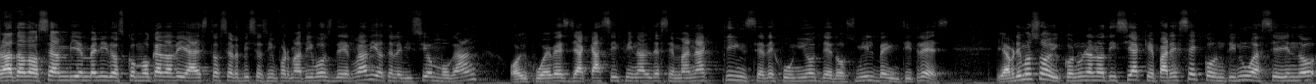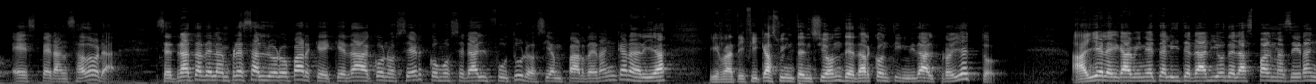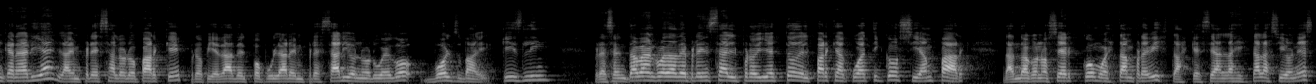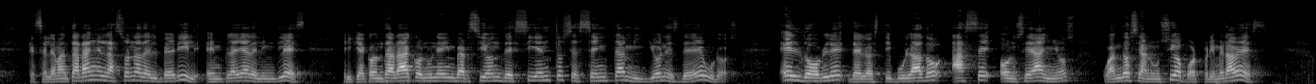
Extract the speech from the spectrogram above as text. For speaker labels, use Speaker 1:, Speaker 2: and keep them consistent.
Speaker 1: Hola a todos, sean bienvenidos como cada día a estos servicios informativos de Radio Televisión Mogán. Hoy jueves, ya casi final de semana, 15 de junio de 2023. Y abrimos hoy con una noticia que parece continúa siendo esperanzadora. Se trata de la empresa Loro Parque que da a conocer cómo será el futuro Par de Gran Canaria y ratifica su intención de dar continuidad al proyecto. Ayer el Gabinete Literario de Las Palmas de Gran Canaria, la empresa Loro Parque, propiedad del popular empresario noruego Volkswagen Kisling, presentaba en rueda de prensa el proyecto del parque acuático Siam Park, dando a conocer cómo están previstas que sean las instalaciones que se levantarán en la zona del Beril, en Playa del Inglés, y que contará con una inversión de 160 millones de euros, el doble de lo estipulado hace 11 años, cuando se anunció por primera vez.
